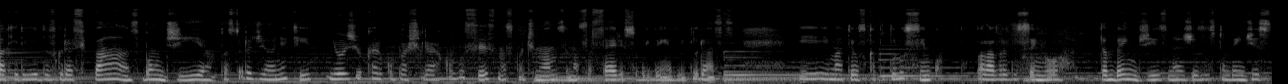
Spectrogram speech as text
Olá, queridos, graça e paz, bom dia. Pastora Diane aqui e hoje eu quero compartilhar com vocês. Nós continuamos a nossa série sobre bem-aventuranças e em Mateus capítulo 5, a palavra do Senhor também diz, né? Jesus também diz:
